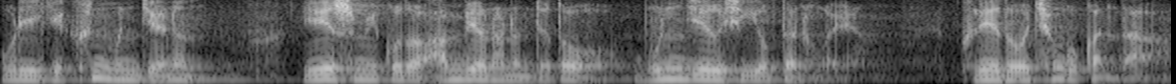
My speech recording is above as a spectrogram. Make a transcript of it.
우리에게 큰 문제는 예수 믿고도 안 변하는데도 문제의식이 없다는 거예요. 그래도 천국 간다.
